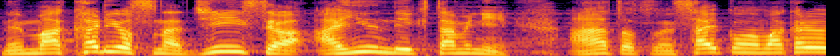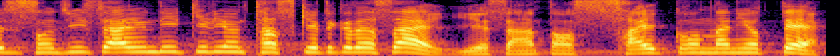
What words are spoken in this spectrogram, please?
ね、マカリオスな人生を歩んでいくためにあなたと、ね、最高のマカリオスの人生を歩んでいけるように助けてください。イエスあなたの最高なによって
